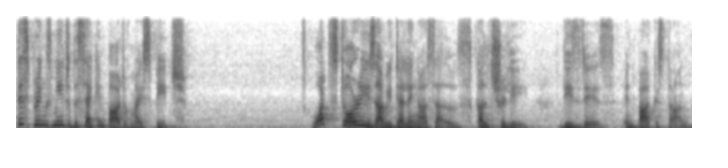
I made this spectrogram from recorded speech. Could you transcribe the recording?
This brings me to the second part of my speech. What stories are we telling ourselves culturally these days in Pakistan?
